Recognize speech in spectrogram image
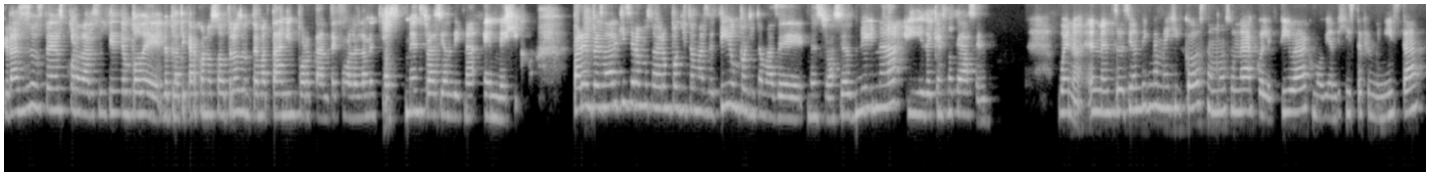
Gracias a ustedes por darse el tiempo de, platicar con nosotros de un tema tan importante como la menstruación digna en México. Para empezar, quisiéramos saber un poquito más de ti, un poquito más de menstruación digna y de qué es lo que hacen. Bueno, en Menstruación Digna México somos una colectiva, como bien dijiste, feminista,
